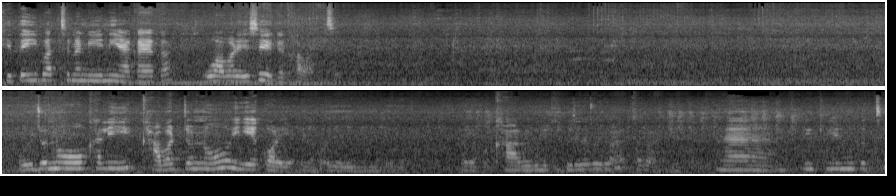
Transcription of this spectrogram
খেতেই পাচ্ছে না, নিয়ে নিয়ে একা একা। ও আবার এসে একে খাওয়াচ্ছে। ওই জন্য ও খালি খাবার জন্য ইয়ে করে ওই দেখো খাওয়াবে বলে কী করছে দেখো হ্যাঁ তুই কী এমন করছে?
